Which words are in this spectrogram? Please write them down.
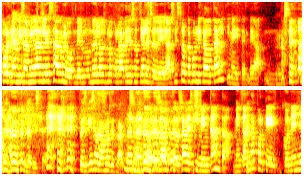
porque a mis amigas les hablo del mundo de los blogs o las redes sociales o de ¿has visto lo que ha publicado tal? Y me dicen, vea, mm, No, no he visto. Pero si quieres hablamos de otra no, cosa. no, no, exacto, ¿sabes? Y me encanta, me encanta porque con ellas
